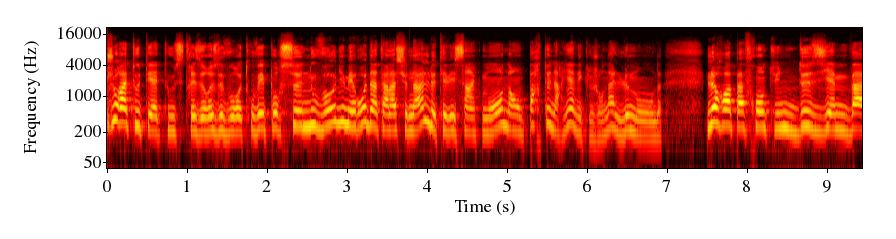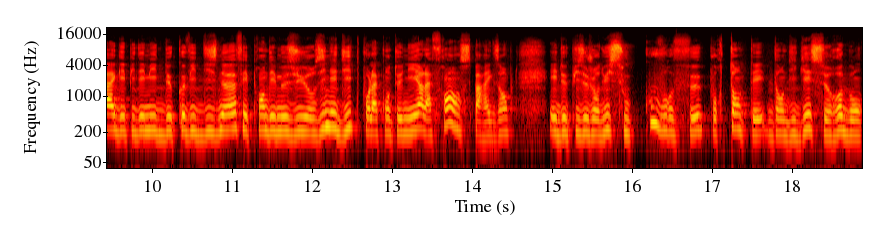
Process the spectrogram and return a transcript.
Bonjour à toutes et à tous, très heureuse de vous retrouver pour ce nouveau numéro d'International de TV5 Monde en partenariat avec le journal Le Monde. L'Europe affronte une deuxième vague épidémique de Covid-19 et prend des mesures inédites pour la contenir. La France, par exemple, est depuis aujourd'hui sous couvre-feu pour tenter d'endiguer ce rebond.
